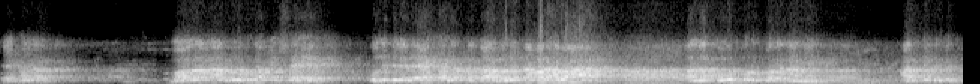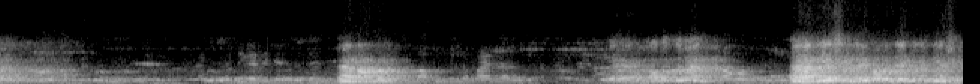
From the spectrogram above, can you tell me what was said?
এক হাজার। মৌলানা রুহুল আমিন সাহেব উনি দিলেন এক হাজার টাকা। বলেন না আমার হাবা আল্লাহ কবুল করুক বলেন আমি আর কে দেবেন? হ্যাঁ নাম বলেন। এখন নগদ দেবেন হ্যাঁ নিয়ে আসুন। এই বাবা যে নিয়ে আসুন।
